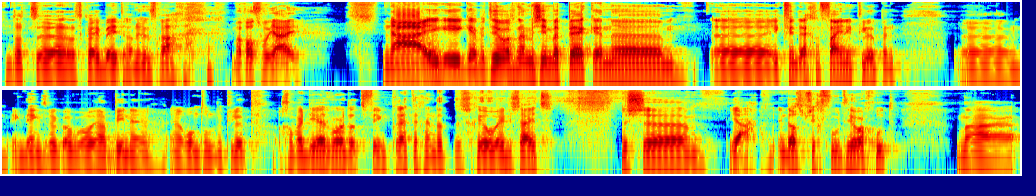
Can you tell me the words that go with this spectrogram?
dat, uh, dat kan je beter aan hun vragen. Maar wat wil jij? Nou, ik, ik heb het heel erg naar mijn zin bij PEC. En ehm, ik vind het echt een fijne club. En ehm, ik denk dat ik ook wel ja, binnen en rondom de club gewaardeerd word. Dat vind ik prettig en dat is heel wederzijds. Dus ehm, ja, in dat opzicht voelt het heel erg goed. Maar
